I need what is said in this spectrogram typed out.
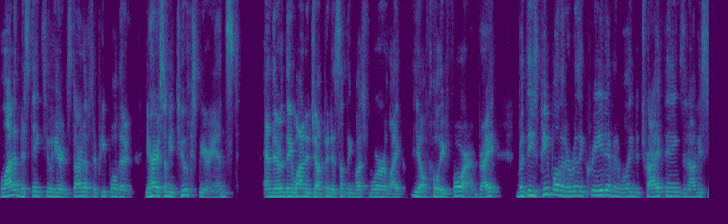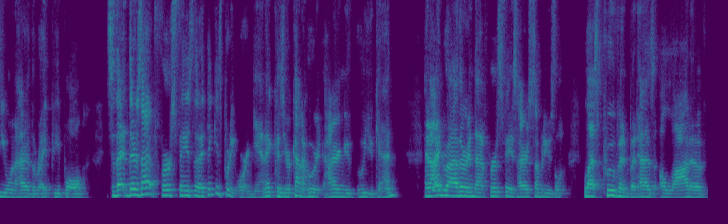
lot of mistakes you'll hear in startups are people that you hire somebody too experienced and they they want to jump into something much more like you know fully formed right but these people that are really creative and willing to try things and obviously you want to hire the right people. So that there's that first phase that i think is pretty organic because you're kind of who hiring you who you can. And right. i'd rather in that first phase hire somebody who's less proven but has a lot of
